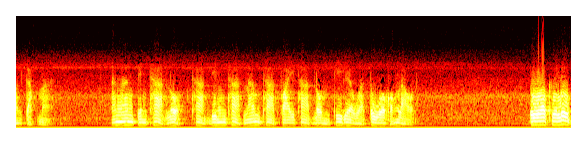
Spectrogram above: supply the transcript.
มันกลับมา อันนั้นเป็นธาตุโลกธาตุดินธาตุน้ำธาตุไฟธาตุลมที่เรียกว่าตัวของเรา ตัวคือรูป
